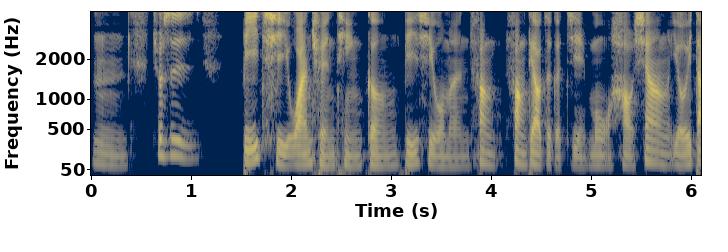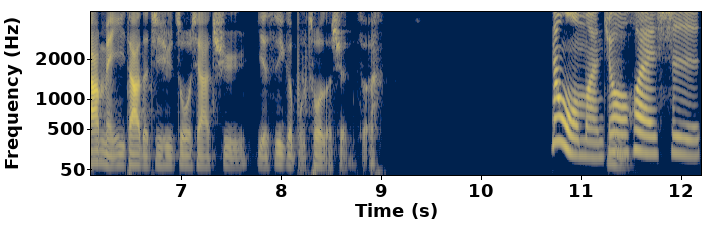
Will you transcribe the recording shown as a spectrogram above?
嗯，就是。比起完全停更，比起我们放放掉这个节目，好像有一搭没一搭的继续做下去，也是一个不错的选择。那我们就会是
